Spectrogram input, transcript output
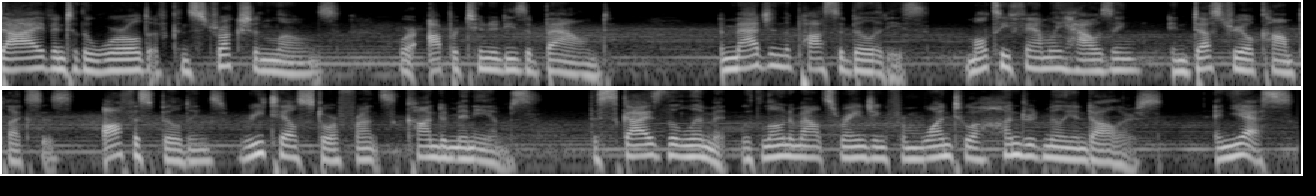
Dive into the world of construction loans, where opportunities abound. Imagine the possibilities multifamily housing, industrial complexes, office buildings, retail storefronts, condominiums. The sky's the limit, with loan amounts ranging from $1 to $100 million. And yes,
